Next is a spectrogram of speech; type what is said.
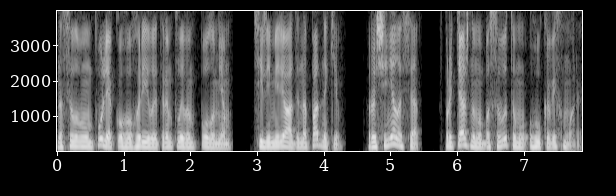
на силовому полі якого горіли тремтливим полум'ям цілі міріади нападників, розчинялися в протяжному басовитому гукові хмари.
